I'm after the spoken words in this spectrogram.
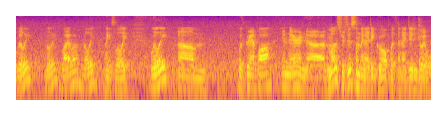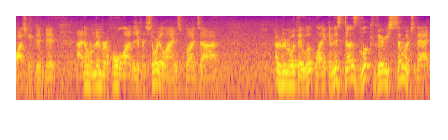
Lily, Lily, Lila, Lily. I think it's Lily. Lily um, with Grandpa in there, and uh, the Munsters is something I did grow up with, and I did enjoy watching a good bit. I don't remember a whole lot of the different storylines, but uh, I remember what they look like, and this does look very similar to that.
